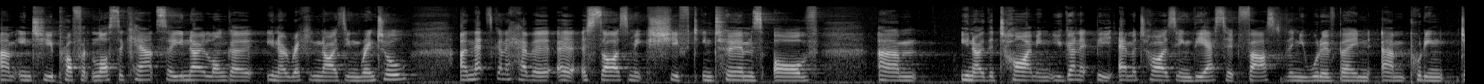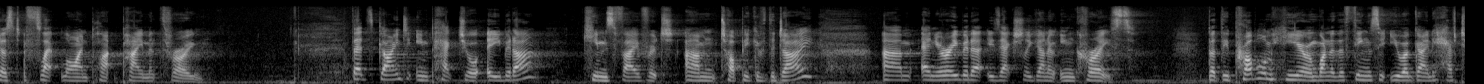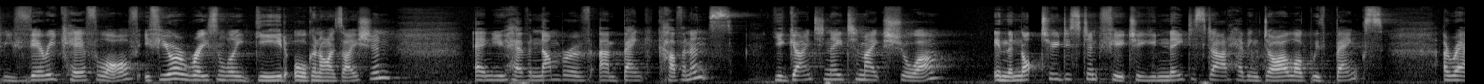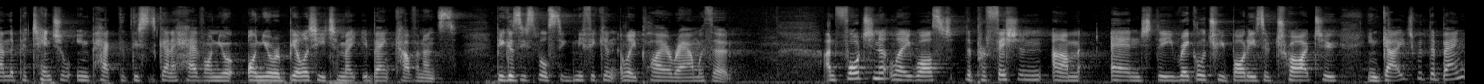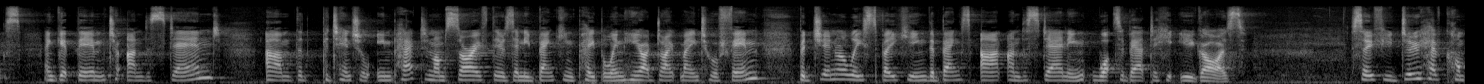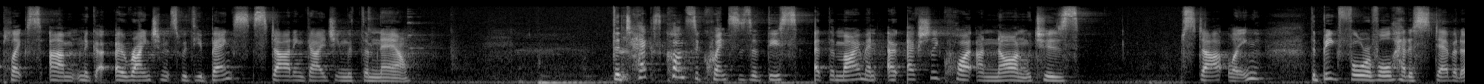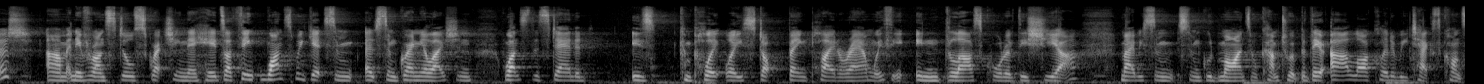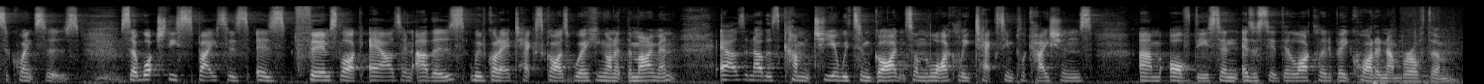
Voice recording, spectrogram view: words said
um, into your profit and loss account, so you're no longer, you know, recognising rental, and that's going to have a, a, a, seismic shift in terms of, um, you know, the timing. You're going to be amortising the asset faster than you would have been um, putting just a flat line payment through. That's going to impact your EBITDA, Kim's favourite um, topic of the day um, and your EBITDA is actually going to increase. But the problem here, and one of the things that you are going to have to be very careful of, if you're a reasonably geared organisation and you have a number of um, bank covenants, you're going to need to make sure in the not too distant future you need to start having dialogue with banks around the potential impact that this is going to have on your, on your ability to meet your bank covenants because this will significantly play around with it. Unfortunately, whilst the profession um, and the regulatory bodies have tried to engage with the banks and get them to understand um, the potential impact. And I'm sorry if there's any banking people in here, I don't mean to offend, but generally speaking, the banks aren't understanding what's about to hit you guys. So if you do have complex um, arrangements with your banks, start engaging with them now. The tax consequences of this at the moment are actually quite unknown, which is startling. The big four have all had a stab at it, um, and everyone's still scratching their heads. I think once we get some uh, some granulation, once the standard is completely stopped being played around with in the last quarter of this year, maybe some, some good minds will come to it, but there are likely to be tax consequences. So watch this space as, as firms like ours and others, we've got our tax guys working on at the moment, ours and others come to you with some guidance on the likely tax implications um, of this, and as I said, there are likely to be quite a number of them.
